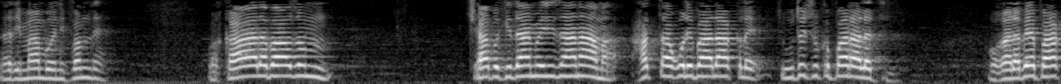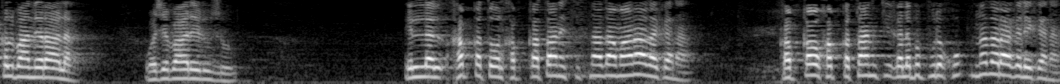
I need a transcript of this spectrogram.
دا د امام بونی فهم ده وقال بعضهم چا په کې دا مې ځانامه حتی غلب علاقله چې ودشو کفاره لتی او غلبه په عقل باندې رااله وجب علی رجوع الا الخبقه والخبقتان استثناء دا معنا ده کنه خبقه او خبقتان کې غلبه پوره خوب نه دراغلي کنه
